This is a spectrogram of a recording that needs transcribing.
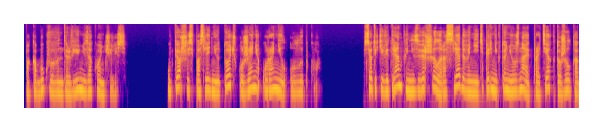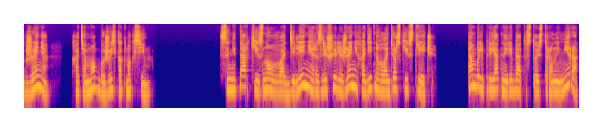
пока буквы в интервью не закончились. Упершись в последнюю точку, Женя уронил улыбку. Все-таки ветрянка не завершила расследование, и теперь никто не узнает про тех, кто жил как Женя, хотя мог бы жить как Максим. Санитарки из нового отделения разрешили Жене ходить на волонтерские встречи. Там были приятные ребята с той стороны мира,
